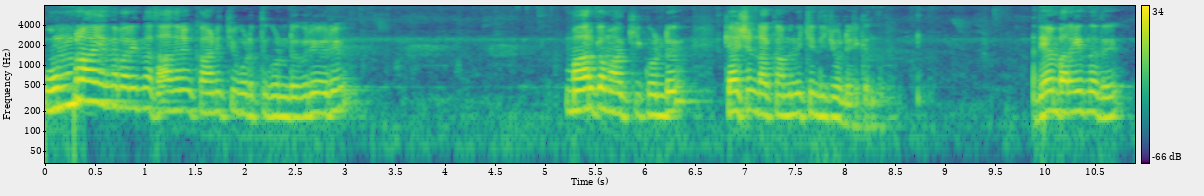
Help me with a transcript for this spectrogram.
ഉംറ എന്ന് പറയുന്ന സാധനം കാണിച്ചു കൊടുത്തുകൊണ്ട് ഒരു ഒരു മാർഗമാക്കിക്കൊണ്ട് ക്യാഷ് ഉണ്ടാക്കാമെന്ന് ചിന്തിച്ചുകൊണ്ടിരിക്കുന്നത്. അദ്ദേഹം പറയുന്നത്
